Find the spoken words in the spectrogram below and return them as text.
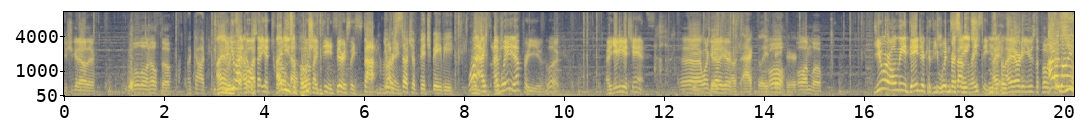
You should get out of there. A little low on health though. My God, I am. Dude, you had, I oh, I thought you had I 12 had to use a health. I was potion. like, Dean, seriously, stop running. you were such a bitch baby. what? I, I waited up for you. Look. I gave you a chance. Uh, I want to get out of I here. was actually Oh, danger. oh, I'm low. You were only in danger because you wouldn't Press stop H. racing. Use I, a potion. I already used the potion. I was only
